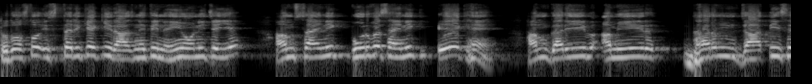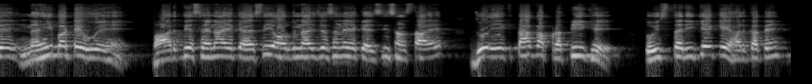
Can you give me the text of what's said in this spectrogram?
तो दोस्तों, इस तरीके की राजनीति नहीं होनी चाहिए। हम सैनिक, पूर्व सैनिक एक हैं। हम गरीब, अमीर, धर्म, जाति से नहीं बटे हुए हैं। भारतीय सेना एक ऐसी ऑर्गेनाइजेशन है, एक ऐसी संस्था है, जो एकता का प्रतीक है। तो इस तरीके के हरकतें,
